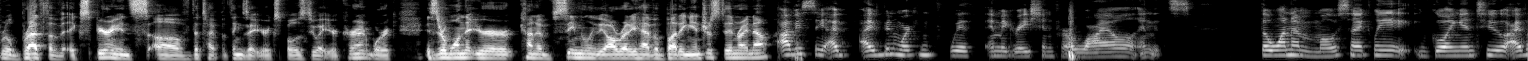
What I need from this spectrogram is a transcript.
real breadth of experience of the type of things that you're exposed to at your current work. Is there one that you're kind of seemingly already have a budding interest in right now? Obviously, I've I've been working with immigration for a while, and it's the one I'm most likely going into. I've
